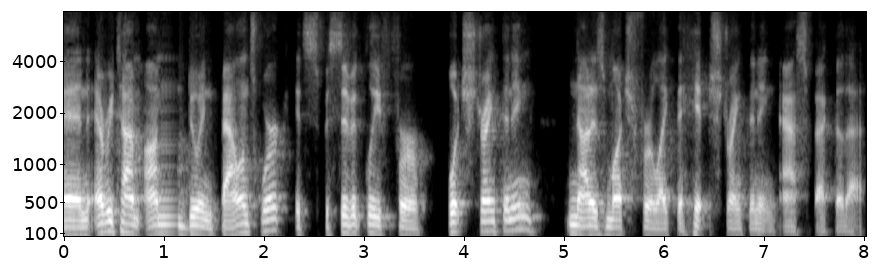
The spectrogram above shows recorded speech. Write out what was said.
And every time I'm doing balance work, it's specifically for foot strengthening, not as much for like the hip strengthening aspect of that.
